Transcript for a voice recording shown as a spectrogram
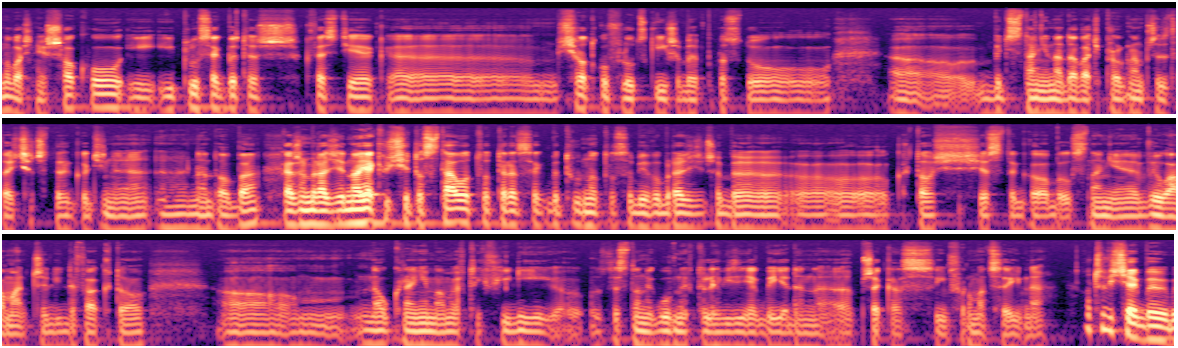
no właśnie, szoku i, i plus jakby też kwestie e, środków ludzkich, żeby po prostu E, być w stanie nadawać program przez 24 godziny e, na dobę. W każdym razie, no jak już się to stało, to teraz jakby trudno to sobie wyobrazić, żeby e, ktoś się z tego był w stanie wyłamać, czyli de facto na Ukrainie mamy w tej chwili ze strony głównych telewizji jakby jeden przekaz informacyjny. Oczywiście jakby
